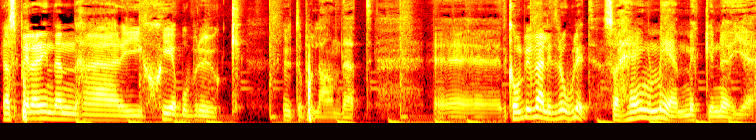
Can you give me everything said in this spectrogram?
Jag spelar in den här i Skebobruk ute på landet. Eh, det kommer bli väldigt roligt, så häng med, mycket nöje.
